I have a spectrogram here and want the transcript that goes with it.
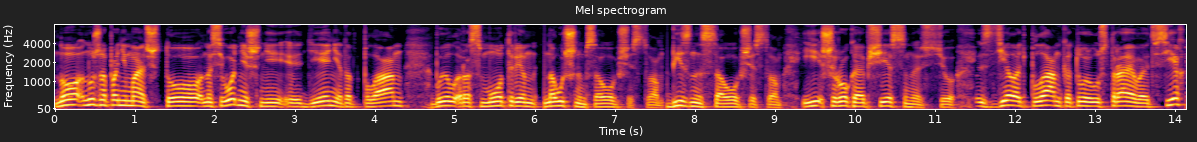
но нужно понимать, что на сегодняшний э, день этот план был рассмотрен научным сообществом, бизнес-сообществом и широкой общественностью. Сделать план, который устраивает всех,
